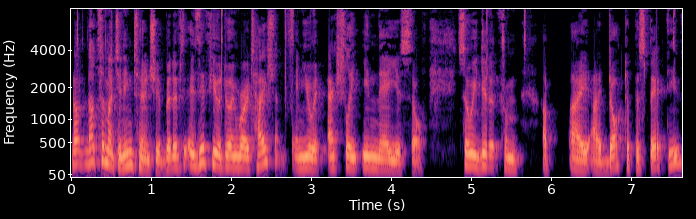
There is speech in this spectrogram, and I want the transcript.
Not, not so much an internship, but if, as if you were doing rotations and you were actually in there yourself. So we did it from a, a, a doctor perspective,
